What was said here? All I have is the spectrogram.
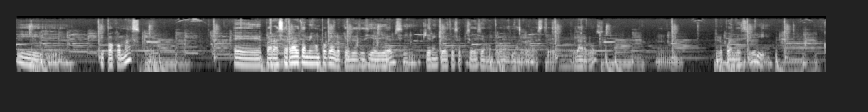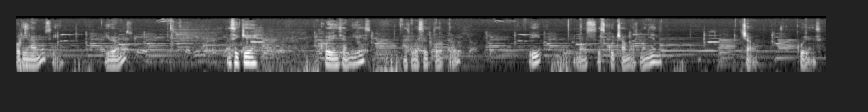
Y, y poco más. Eh, para cerrar también un poco de lo que les decía ayer, si quieren que estos episodios sean un poco más este, largos mm, lo pueden decir y coordinamos y, y vemos. Así que cuídense amigues, eso va a ser todo por hoy y nos escuchamos mañana. Chao, cuídense.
